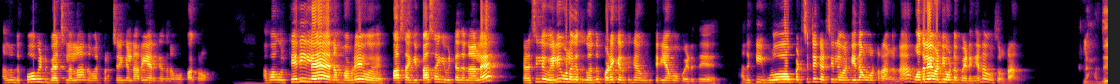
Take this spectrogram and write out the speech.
அதுவும் இந்த கோவிட் பேட்ச்லலாம் அந்த மாதிரி பிரச்சனைகள் நிறைய இருக்கிறத நம்ம பார்க்குறோம். அப்போ அவங்களுக்கு தெரியல. நம்ம அப்படியே பாஸ் ஆகி பாஸ் ஆகி விட்டதுனால கடைசியில் வெளி உலகத்துக்கு வந்து படைக்கிறதுக்கு அவங்களுக்கு தெரியாமல் போயிடுது. அதுக்கு இவ்வளோ படிச்சுட்டு கடைசியில் வண்டி தான் ஓட்டுறாங்கன்னா முதலே வண்டி ஓட்ட போயிடுங்கன்னு அவங்க சொல்கிறாங்க இல்ல அது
